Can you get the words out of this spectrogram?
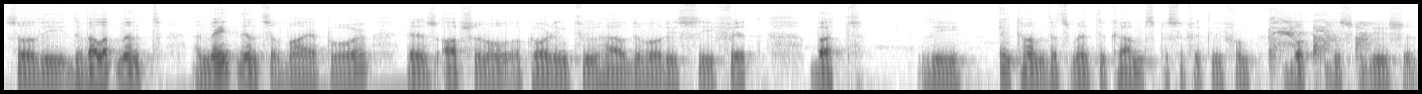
So the development and maintenance of Mayapur is optional according to how devotees see fit, but the income that's meant to come specifically from book distribution.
